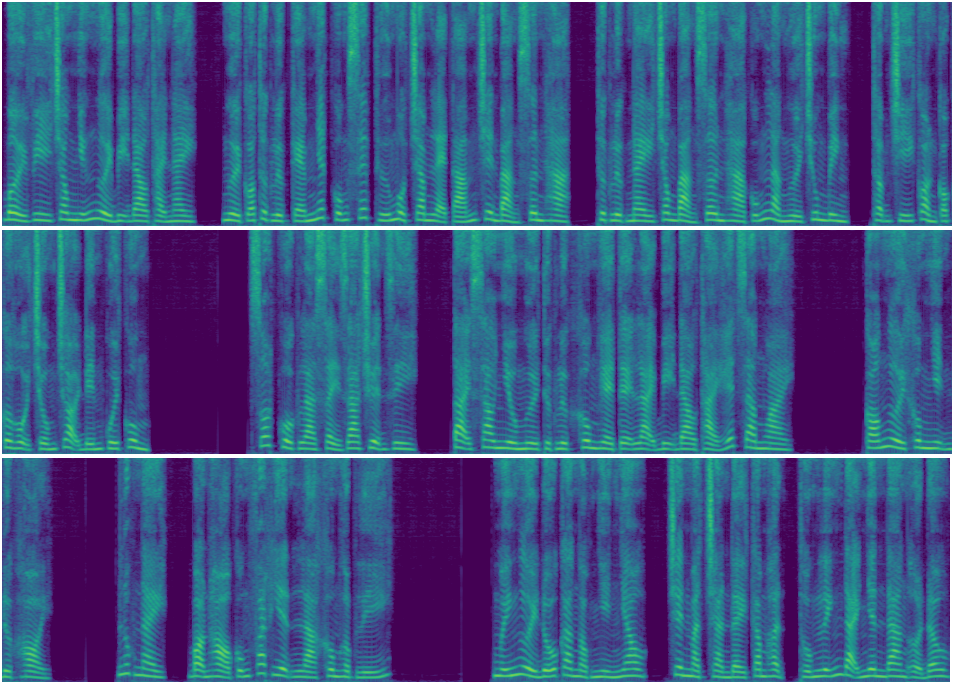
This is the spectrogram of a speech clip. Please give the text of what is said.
Bởi vì trong những người bị đào thải này, người có thực lực kém nhất cũng xếp thứ 108 trên bảng Sơn Hà, thực lực này trong bảng Sơn Hà cũng là người trung bình, thậm chí còn có cơ hội chống chọi đến cuối cùng. Rốt cuộc là xảy ra chuyện gì? Tại sao nhiều người thực lực không hề tệ lại bị đào thải hết ra ngoài? Có người không nhịn được hỏi. Lúc này, bọn họ cũng phát hiện là không hợp lý. Mấy người Đỗ Ca Ngọc nhìn nhau, trên mặt tràn đầy căm hận, thống lĩnh đại nhân đang ở đâu?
